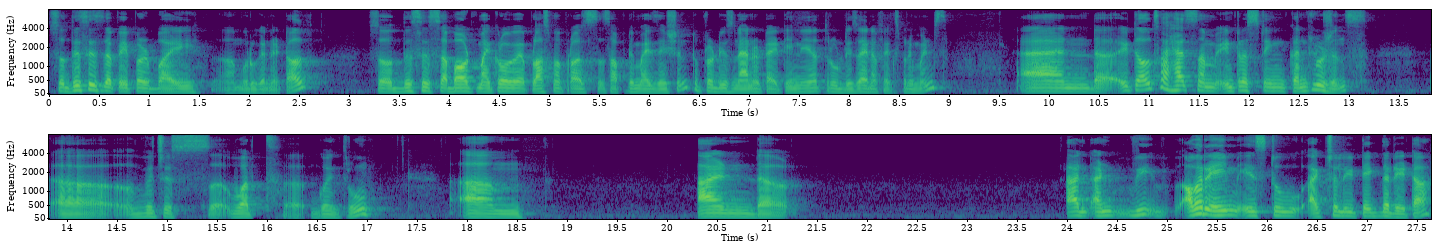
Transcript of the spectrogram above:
So, this is the paper by Murugan et al. So, this is about microwave plasma process optimization to produce nanotitania through design of experiments and uh, it also has some interesting conclusions uh, which is uh, worth uh, going through. Um, and uh, and and we our aim is to actually take the data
